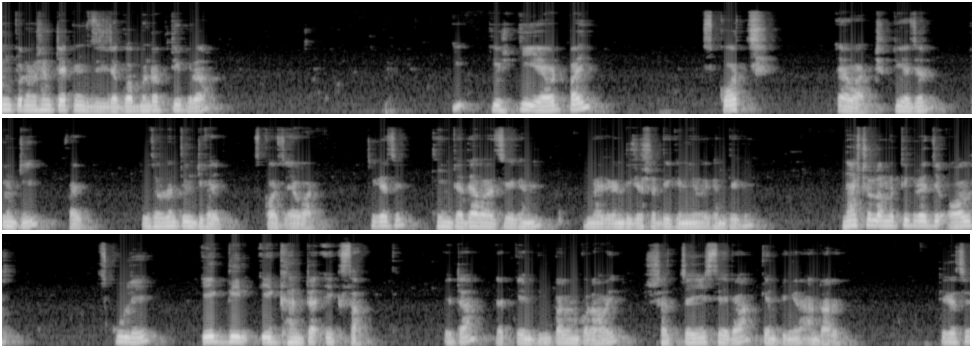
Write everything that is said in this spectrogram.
ইনফরমেশন টেকনোলজি যেটা গভর্নমেন্ট অফ ত্রিপুরা। কি অ্যাওয়ার্ড পাই স্কচ অ্যাওয়ার্ড দুই হাজার twenty five two thousand twenty five scotch award ঠিক আছে? থিমটা দেওয়া আছে এখানে। তোমরা এখানে ডিটেলসটা দেখে নিও এখান থেকে। নেক্সট হলো আমরা ত্রিপুরার যে অল স্কুলে এক দিন এক ঘণ্টা এক সাথ এটা এক ক্যাম্পিং পালন করা হয় সচ্চাই সেবা ক্যাম্পিংয়ের আন্ডারে ঠিক আছে?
